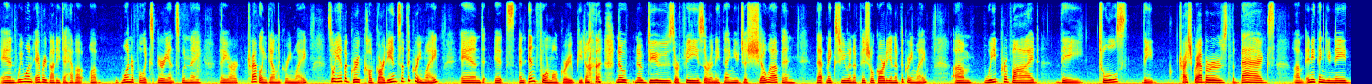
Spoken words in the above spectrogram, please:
And we want everybody to have a, a wonderful experience when they they are traveling down the Greenway. So we have a group called Guardians of the Greenway, and it's an informal group. You don't no no dues or fees or anything. You just show up, and that makes you an official guardian of the Greenway. Um, we provide the tools, the trash grabbers, the bags, um, anything you need,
